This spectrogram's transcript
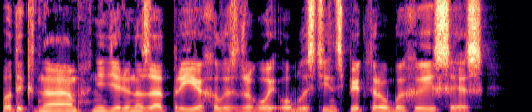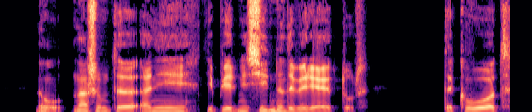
Вот и к нам неделю назад приехал из другой области инспектор ОБХСС. Ну, нашим-то они теперь не сильно доверяют тут. Так вот,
